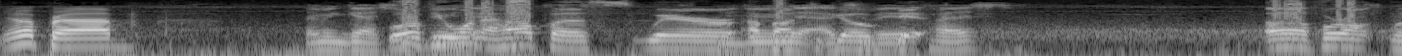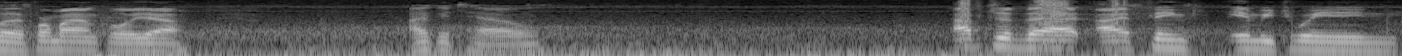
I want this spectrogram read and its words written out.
No prob. Let me guess. Well, if you want to help us, we're about to go get. quest? Uh, for uh, for my uncle, yeah. I could tell. After that, I think in between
